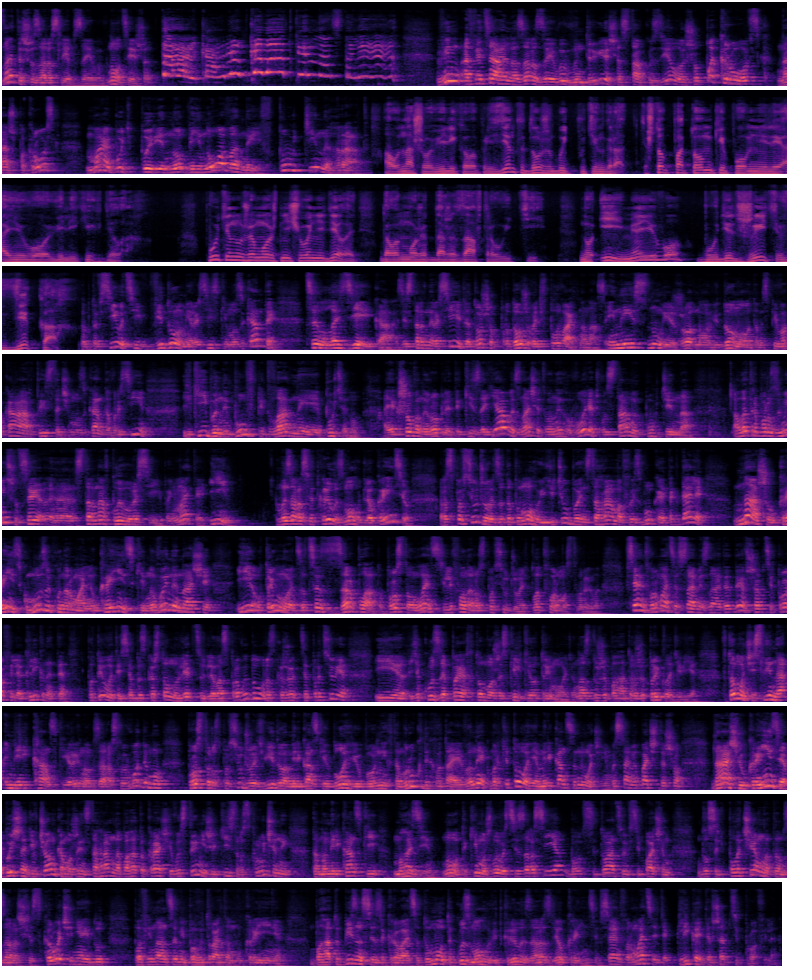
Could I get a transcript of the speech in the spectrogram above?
Знаєте, що зараз Лєп заявив? Ну, цей що Талька, рюмка водки на столі. Він офіційно зараз заявив в інтерв'ю, я ще ставку зробив, що Покровськ, наш Покровськ, має бути переномінований в Путінград. А у нашего великого президента должен быть Путинград, чтобы потомки помнили о его великих делах. Путин уже может ничего не делать, да он может даже завтра уйти. Но имя его будет жить в веках. Тобто всі оці відомі російські музиканти це лазейка зі сторони Росії для того, щоб продовжувати впливати на нас. І не існує жодного відомого там співака, артиста чи музиканта в Росії, який би не був підвладний Путіну. А якщо вони роблять такі заяви, значить вони говорять вустами Путіна. Але треба розуміти, що це е, сторона впливу Росії, понімаєте? І ми зараз відкрили змогу для українців розповсюджувати за допомогою Ютуба, Інстаграма, Фейсбука і так далі нашу українську музику нормальну, українські новини наші і отримують за це зарплату. Просто онлайн з телефона розповсюджувати. Платформу створили. Вся інформація самі знаєте, де в шапці профіля клікнете, подивитеся безкоштовну лекцію для вас проведу, розкажу, як це працює і яку ЗП хто може скільки отримувати. У нас дуже багато вже прикладів є, в тому числі на американський ринок зараз виводимо, просто розповсюджувати відео американських блогерів, бо у них там рук не вистачає. Вони як маркетологи, американці не очень. Ви самі бачите, що наші українці, обична дівчонка, може інстаграм набагато краще вести, ніж якісь якийсь розкручений там американський магазин. Ну такі можливості зараз є, бо ситуацію всі бачимо досить плачевно. Там зараз ще скорочення йдуть по фінансам і по витратам в Україні. Багато бізнесів закривається, тому таку змогу відкрили зараз для українців. Вся інформація, як клікайте в шапці профіля.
